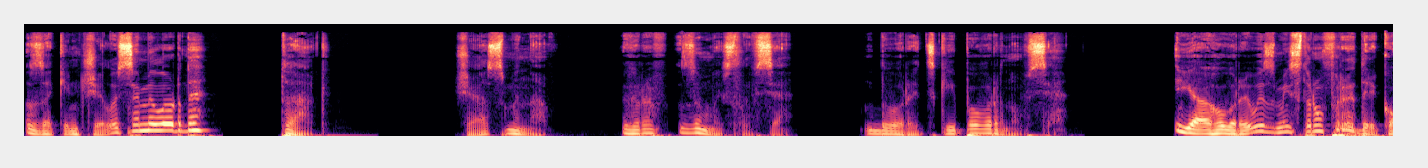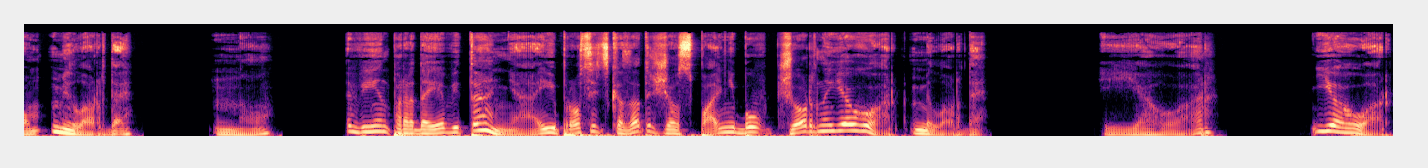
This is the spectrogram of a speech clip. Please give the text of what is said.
Закінчилося, мілорде? Так. Час минав. Граф замислився. Дворецький повернувся. Я говорив із містером Фредеріком, мілорде. Ну, він передає вітання і просить сказати, що в спальні був чорний ягуар, мілорде. Ягуар? Ягуар,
